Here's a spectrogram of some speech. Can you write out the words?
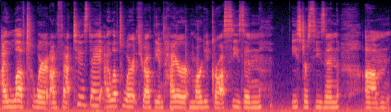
I love to wear it on Fat Tuesday. I love to wear it throughout the entire Mardi Gras season, Easter season. Um,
